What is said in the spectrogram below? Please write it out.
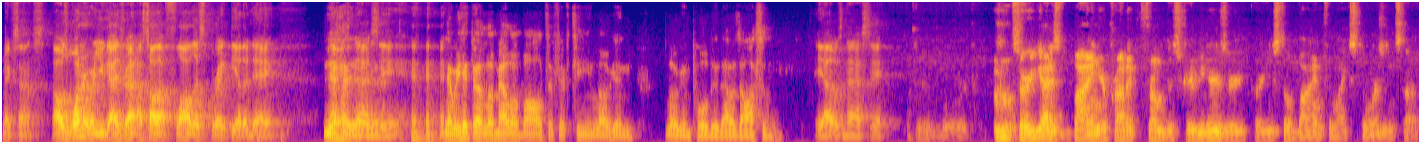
Makes sense. I was wondering where you guys were at. I saw that flawless break the other day. That Yeah, was yeah, yeah. nasty. Yeah, we hit the Lamelo ball to fifteen. Logan Logan pulled it. That was awesome. yeah, that was nasty. Good lord. so are you guys buying your product from distributors or are you still buying from like stores and stuff?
